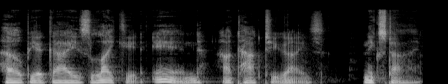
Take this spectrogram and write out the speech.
Hope you guys like it, and I'll talk to you guys next time.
